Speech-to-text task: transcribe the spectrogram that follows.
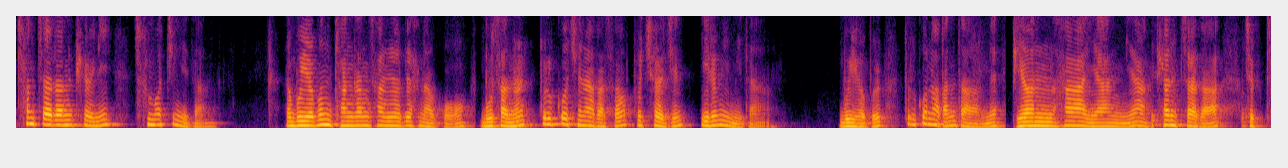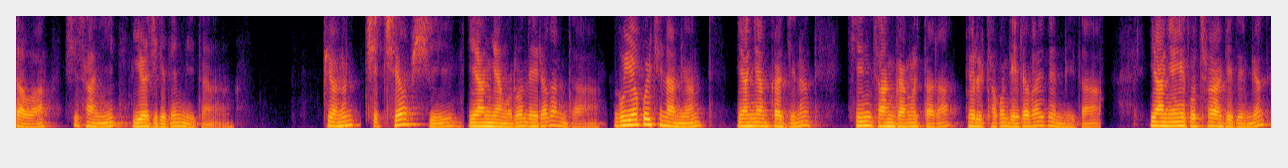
천자라는 표현이 참 멋집니다. 무협은 장강삼협의 하나고 무산을 뚫고 지나가서 붙여진 이름입니다. 무협을 뚫고 나간 다음에 변하양양 편자가 즉자와 시상이 이어지게 됩니다. 변은 지체 없이 양양으로 내려간다. 무협을 지나면 양양까지는 긴 장강을 따라 배를 타고 내려가야 됩니다. 양양에 도착하게 되면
